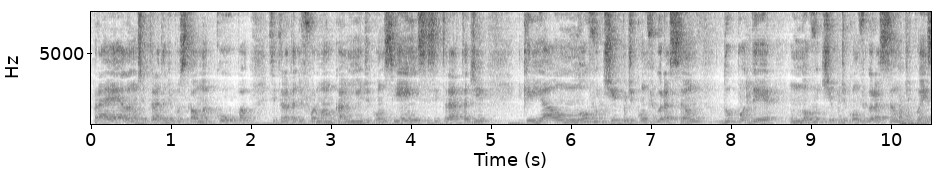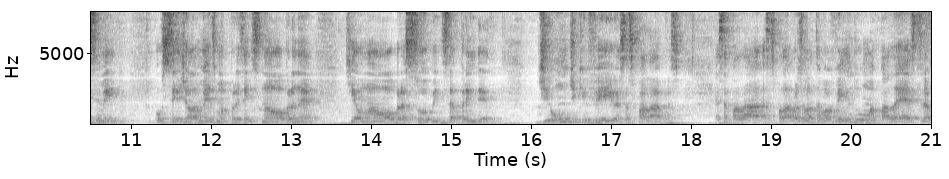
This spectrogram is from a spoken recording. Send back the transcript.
Para ela, não se trata de buscar uma culpa, se trata de formar um caminho de consciência, se trata de criar um novo tipo de configuração do poder, um novo tipo de configuração de conhecimento. Ou seja, ela mesma apresenta isso na obra, né? Que é uma obra sobre desaprender. De onde que veio essas palavras? Essa palavra, essas palavras ela estava vendo uma palestra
